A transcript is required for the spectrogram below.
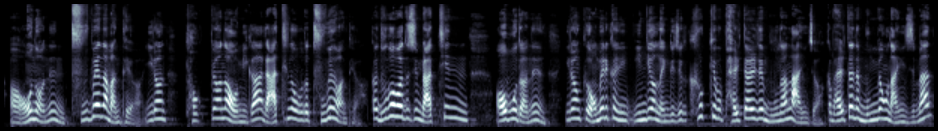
어, 언어는 두 배나 많대요. 이런 격변화 어미가 라틴어보다 두 배나 많대요. 그러니까 누가 봐도 지금 라틴 어보다는 이런 그 어메리칸 인- 인디언 랭귀지가 그렇게 뭐 발달된 문화는 아니죠. 그러니까 발달된 문명은 아니지만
